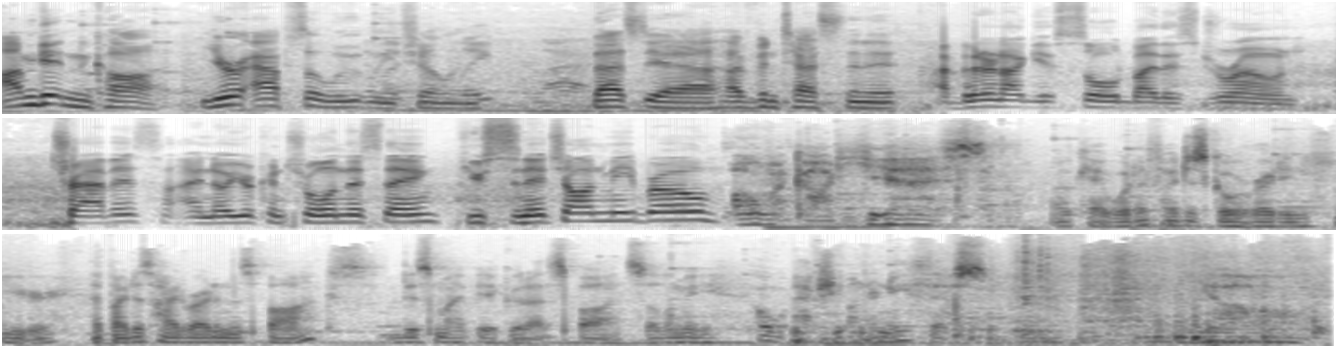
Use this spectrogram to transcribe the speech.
I'm getting caught. You're absolutely chilling. That's, yeah, I've been testing it. I better not get sold by this drone. Travis, I know you're controlling this thing. If you snitch on me, bro. Oh my god, yes. Okay, what if I just go right in here? If I just hide right in this box, this might be a good spot. So let me, oh, actually underneath this. Yo.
